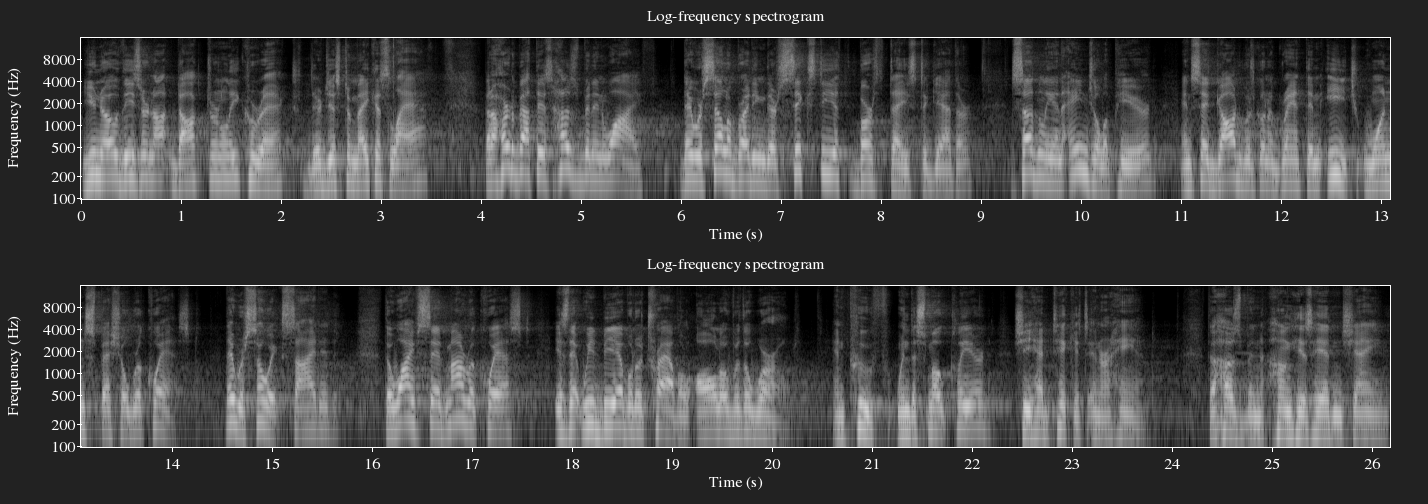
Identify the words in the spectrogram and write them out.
you know these are not doctrinally correct. They're just to make us laugh. But I heard about this husband and wife. They were celebrating their 60th birthdays together. Suddenly an angel appeared and said God was going to grant them each one special request. They were so excited. The wife said, My request is that we'd be able to travel all over the world. And poof, when the smoke cleared, she had tickets in her hand. The husband hung his head in shame.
